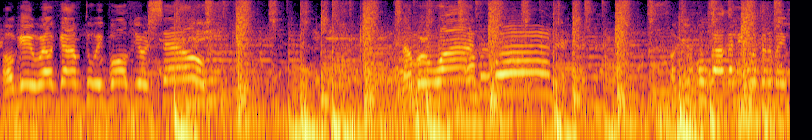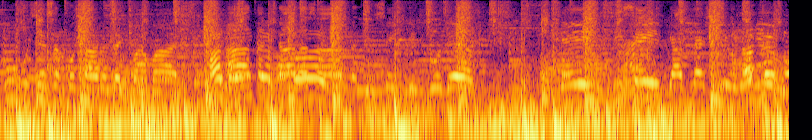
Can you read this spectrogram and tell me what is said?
Okay, welcome to Evolve Yourself. Number one. Number one! Huwag niyo pong kakalimutan na may bubo siya sa nagmamahal. At ang mahal. ng safety and good health. Okay, be safe. God bless you. Love you!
